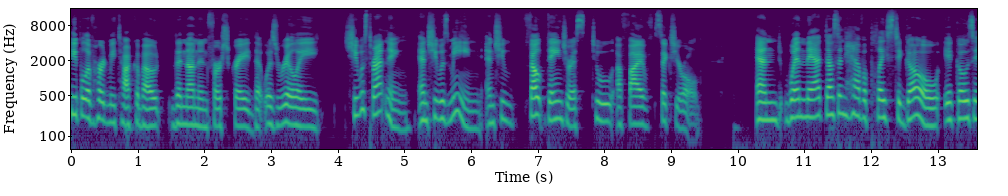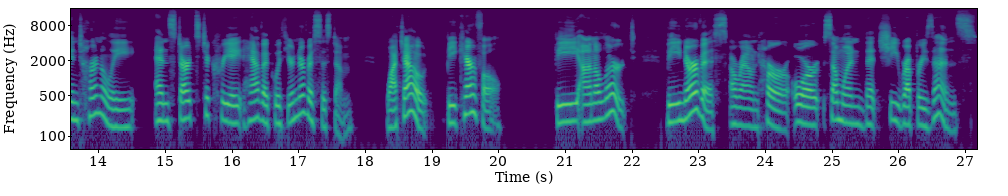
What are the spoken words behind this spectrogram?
people have heard me talk about the nun in first grade that was really she was threatening and she was mean and she felt dangerous to a five six year old and when that doesn't have a place to go it goes internally and starts to create havoc with your nervous system. Watch out. Be careful. Be on alert. Be nervous around her or someone that she represents,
